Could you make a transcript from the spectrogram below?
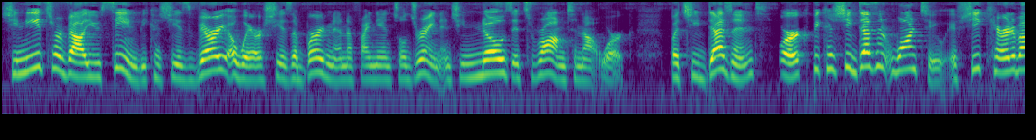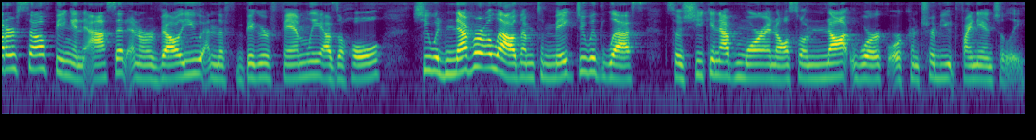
She needs her value seen because she is very aware she is a burden and a financial drain, and she knows it's wrong to not work. but she doesn't work because she doesn't want to. If she cared about herself being an asset and her value and the bigger family as a whole, she would never allow them to make do with less so she can have more and also not work or contribute financially.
